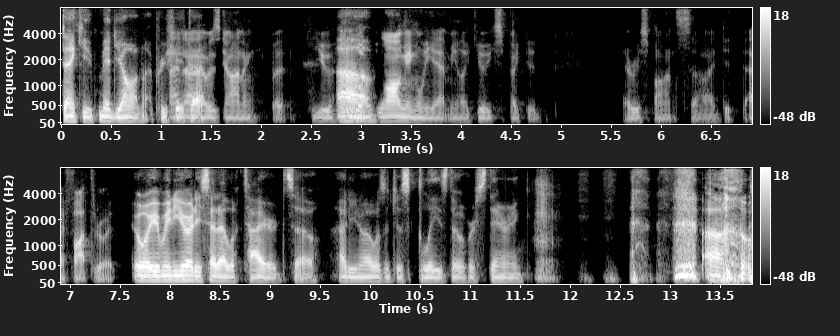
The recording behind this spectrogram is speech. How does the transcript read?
thank you, mid yawn. I appreciate I that. I was yawning, but you, you um, looked longingly at me like you expected a response. So I did. I fought through it. Well, I mean, you already said I looked tired. So how do you know I wasn't just glazed over staring? um,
